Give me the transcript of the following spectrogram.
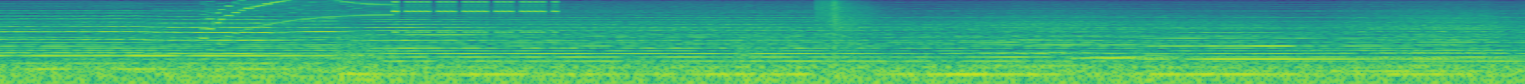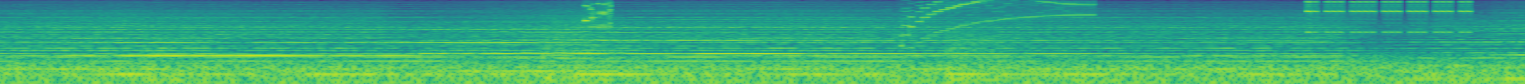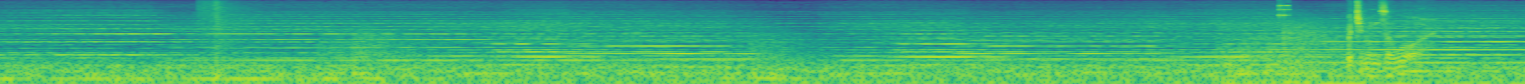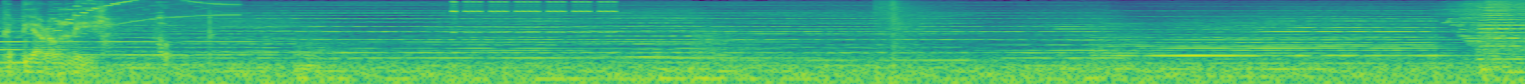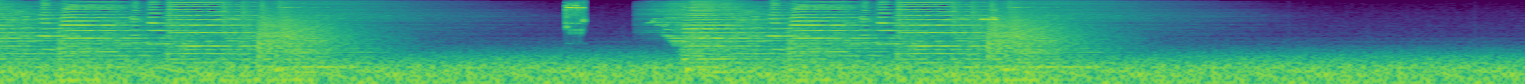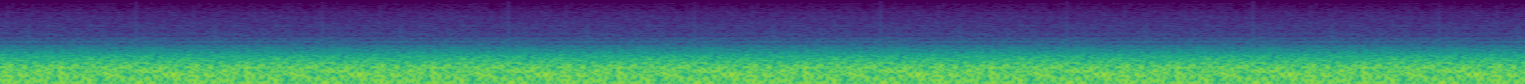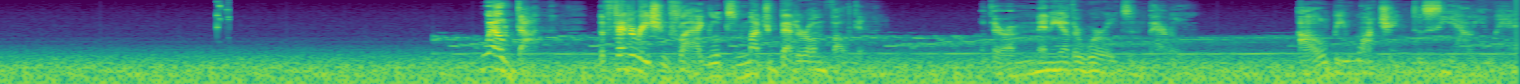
Done. The Federation flag looks much better on Vulcan. But there are many other worlds in peril. I'll be watching to see how you handle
